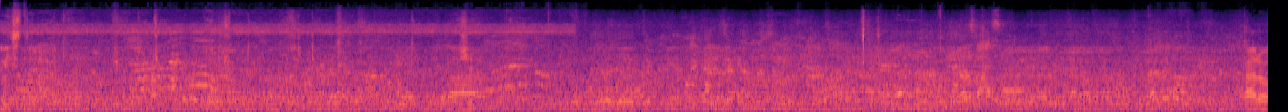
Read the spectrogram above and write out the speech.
তো এটি নিচতলা আর কি সৌন্দর্য ভালো সুন্দর মসজিদটা সে- কারও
